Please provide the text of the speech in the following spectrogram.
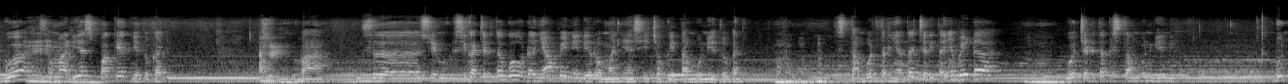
gua sama dia sepaket gitu kan. Nah se- si- singkat cerita gua udah nyampe nih di rumahnya si Coki Tambun itu kan si Tambun ternyata ceritanya beda. Gue cerita ke si Tambun gini bun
